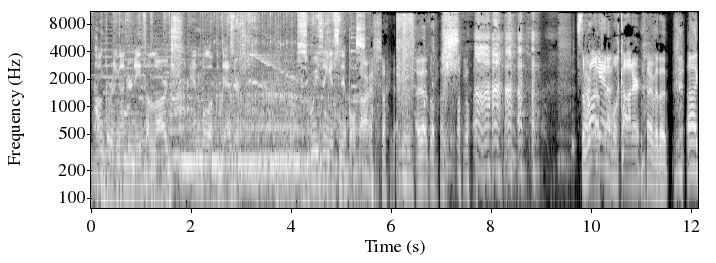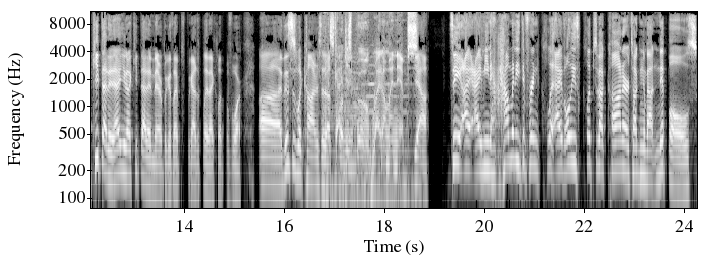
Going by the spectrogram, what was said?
Hunkering underneath a large animal of the desert, squeezing its nipples. Sorry, I'm sorry. That, that's the wrong- It's the Sorry wrong about that. animal, Conor. Sorry about that. Uh, keep that in. You know, keep that in there because I forgot to play that clip before. Uh, this is what Conor said about This guy just boom right on my nips. Yeah. See, I, I mean, how many different clips? I have all these clips about Conor talking about nipples.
